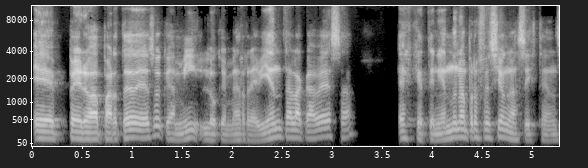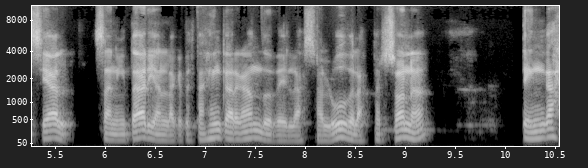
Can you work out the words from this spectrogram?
eh, pero aparte de eso, que a mí lo que me revienta la cabeza es que teniendo una profesión asistencial sanitaria en la que te estás encargando de la salud de las personas, tengas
